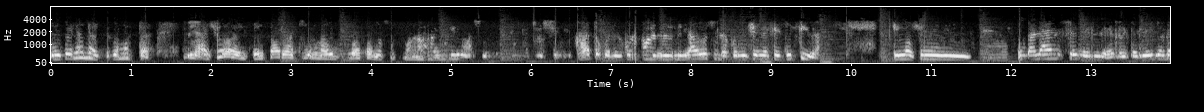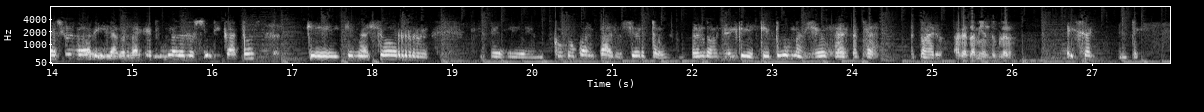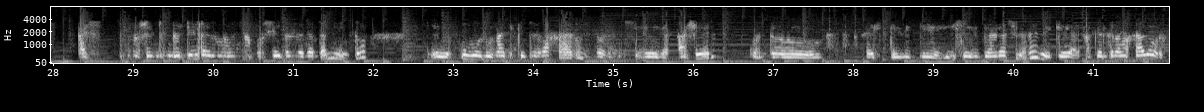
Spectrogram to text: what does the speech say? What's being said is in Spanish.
Buenas noches, ¿cómo estás? Mira, yo el, paro aquí en la Plata, nosotros nos reunimos en nuestro sindicato con el cuerpo de delegados y la comisión ejecutiva. Hicimos un, un balance del recorrido de la ciudad y la verdad que es uno de los sindicatos que, que mayor eh, convocó al paro, ¿cierto? Perdón, el que, que tuvo mayor paro. Acatamiento, claro. Exactamente. Entre un 80 y un 90% del acatamiento. Eh, hubo lugares que trabajaron. Ayer, cuando este, que hice declaraciones de que aquel trabajador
